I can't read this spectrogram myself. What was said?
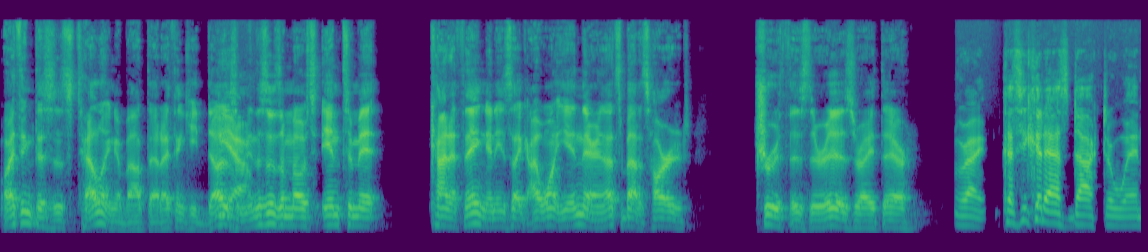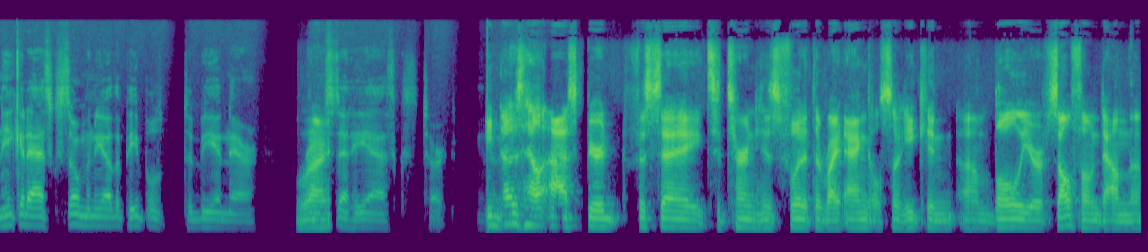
Well, I think this is telling about that. I think he does. Yeah. I mean, this is the most intimate kind of thing, and he's like, "I want you in there," and that's about as hard truth as there is, right there. Right. Because he could ask Dr. Wen. He could ask so many other people to be in there. Right. Instead, he asks Turk. You He does hell ask Beardface to turn his foot at the right angle so he can um, bowl your cell phone down the.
